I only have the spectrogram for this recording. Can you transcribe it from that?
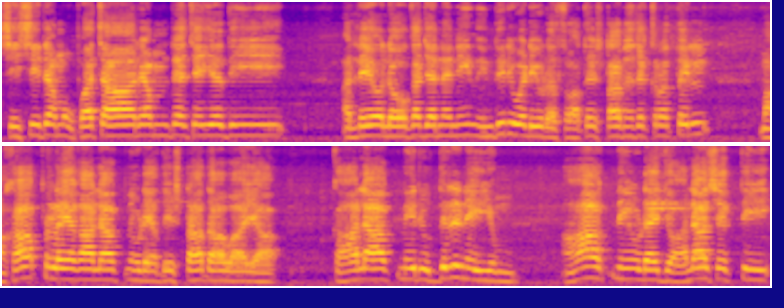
ശിശിരമുപചാരം രചയതി. അല്ലയോ ലോകജനനി നിന്തിരുവടിയുടെ സ്വാധിഷ്ഠാന ചക്രത്തിൽ മഹാപ്രളയകാലാഗ്നിയുടെ അധിഷ്ഠാതാവായ കാലാഗ്നി രുദ്രനെയും ആ അഗ്നിയുടെ ജ്വാലാശക്തി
